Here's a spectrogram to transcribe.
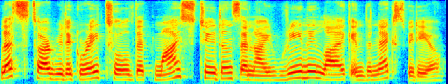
Let's start with a great tool that my students and I really like in the next video.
